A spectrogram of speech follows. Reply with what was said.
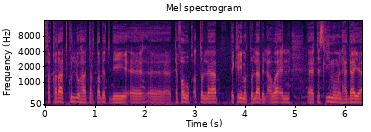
فقرات كلها ترتبط بتفوق الطلاب تكريم الطلاب الأوائل تسليمهم الهدايا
